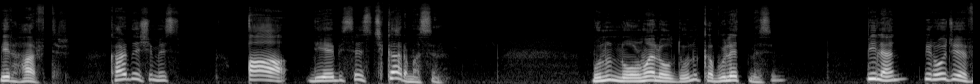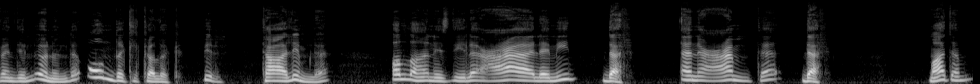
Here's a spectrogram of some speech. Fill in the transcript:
bir harftir. Kardeşimiz A diye bir ses çıkarmasın. Bunun normal olduğunu kabul etmesin. Bilen bir hoca efendinin önünde 10 dakikalık bir talimle Allah'ın izniyle alemin der. En'amte der. Madem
